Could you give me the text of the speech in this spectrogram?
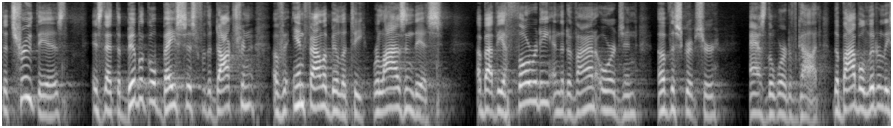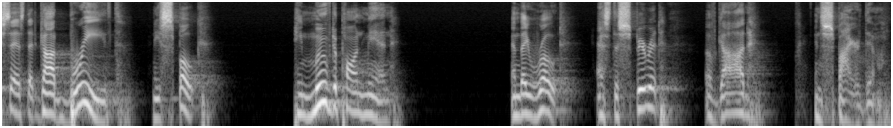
the truth is, is that the biblical basis for the doctrine of infallibility relies in this about the authority and the divine origin of the scripture as the word of God. The Bible literally says that God breathed and he spoke. He moved upon men and they wrote as the spirit of God inspired them.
